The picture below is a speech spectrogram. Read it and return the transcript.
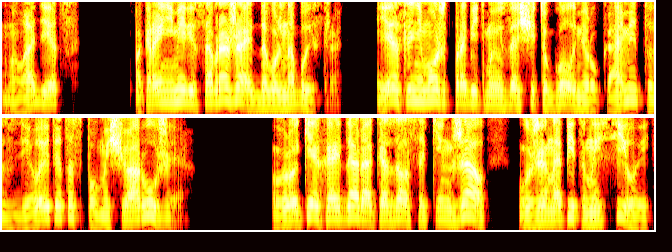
Молодец. По крайней мере, соображает довольно быстро. Если не может пробить мою защиту голыми руками, то сделает это с помощью оружия. В руке Хайдара оказался кинжал, уже напитанный силой,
